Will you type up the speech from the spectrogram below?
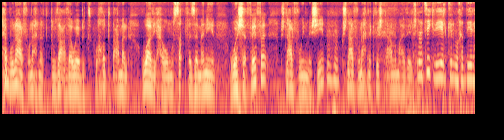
نحبوا نعرفوا نحن توضع ضوابط وخطة عمل واضحة ومسقفة زمنيا وشفافة باش نعرفوا وين ماشيين باش نعرفوا نحن كيفاش نتعاملوا مع هذا باش نعطيك لي الكلمة خذي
